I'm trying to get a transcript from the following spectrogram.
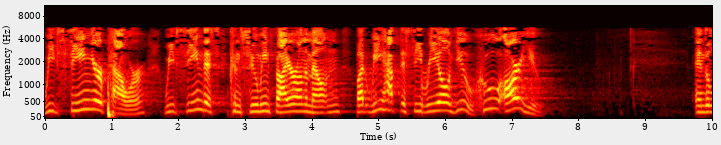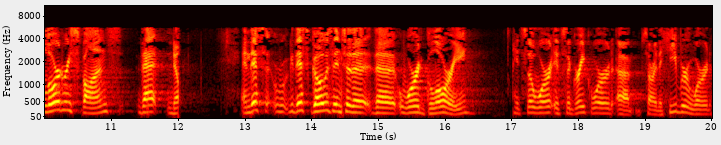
We've seen your power. We've seen this consuming fire on the mountain, but we have to see real you. Who are you? And the Lord responds that no. And this, this goes into the, the word glory. It's the word, it's the Greek word, uh, sorry, the Hebrew word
